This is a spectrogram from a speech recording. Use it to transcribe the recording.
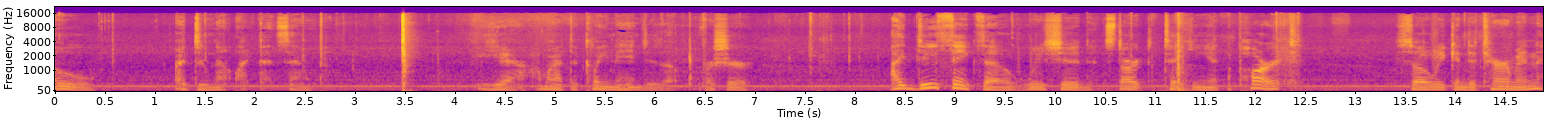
Oh, I do not like that sound. Yeah, I'm gonna have to clean the hinges up for sure. I do think though we should start taking it apart so we can determine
